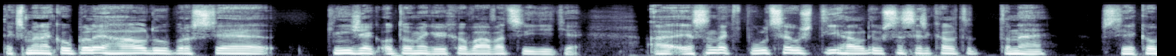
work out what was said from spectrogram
tak jsme nakoupili haldu prostě knížek o tom, jak vychovávat svý dítě. A já jsem tak v půlce už té haldy, už jsem si říkal, to, to ne, Prostě jako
